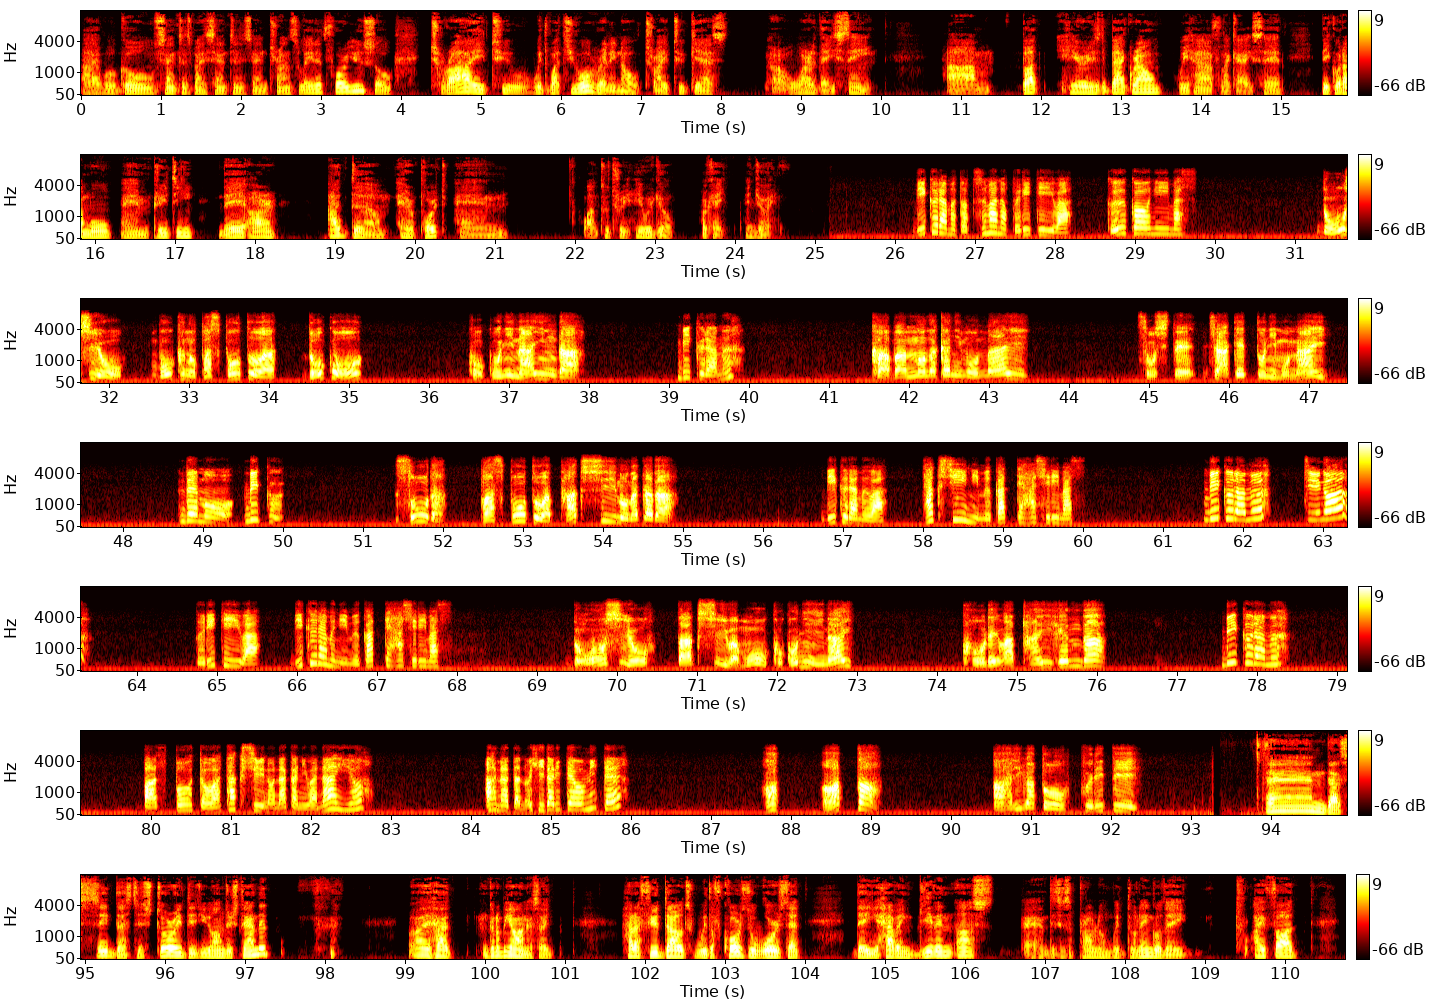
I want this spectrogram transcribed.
I will go sentence by sentence and translate it for you. So try to, with what you already know, try to guess uh, what are they saying. Um, but here is the background. We have, like I said, Bikoramu and Pretty, they are at the airport and one, two, three, here we go. Okay, enjoy. ビクラムと妻のプリティは空港にいます。どうしよう。僕のパスポートはどこここにないんだ。ビクラムカバンの中にもない。そしてジャケットにもない。でもビクそうだ。パスポートはタクシーの中だ。ビクラムはタクシーに向かって走ります。ビクラム？違うプリティはビクラムに向かって走ります。どうしよう。タクシーはもうここにいない。これは大変だ。ビクラムパスポートはタクシーの中にはないよあなたの左手を見てあ、あった。ありがとう、プリティ。And that's it. That's the story. Did you understand it? I had, I'm gonna be honest, I had a few doubts with, of course, the words that they haven't given us. And this is a problem with Duolingo. They, I thought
